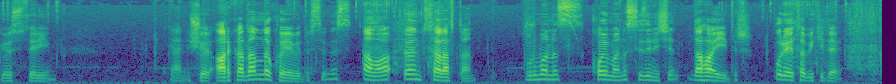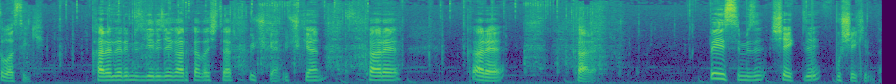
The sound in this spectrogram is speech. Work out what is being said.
göstereyim. Yani şöyle arkadan da koyabilirsiniz. Ama ön taraftan vurmanız, koymanız sizin için daha iyidir. Buraya tabii ki de klasik karelerimiz gelecek arkadaşlar. Üçgen, üçgen, kare, kare, kare. Base'imizin şekli bu şekilde.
